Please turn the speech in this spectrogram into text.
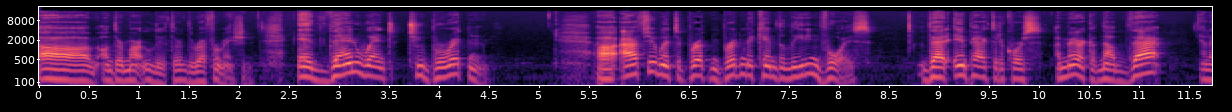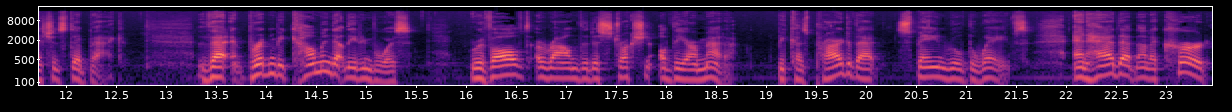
uh, under Martin Luther, the Reformation. It then went to Britain. Uh, after it went to Britain, Britain became the leading voice that impacted, of course, America. Now, that, and I should step back, that Britain becoming that leading voice revolved around the destruction of the Armada, because prior to that, Spain ruled the waves. And had that not occurred,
